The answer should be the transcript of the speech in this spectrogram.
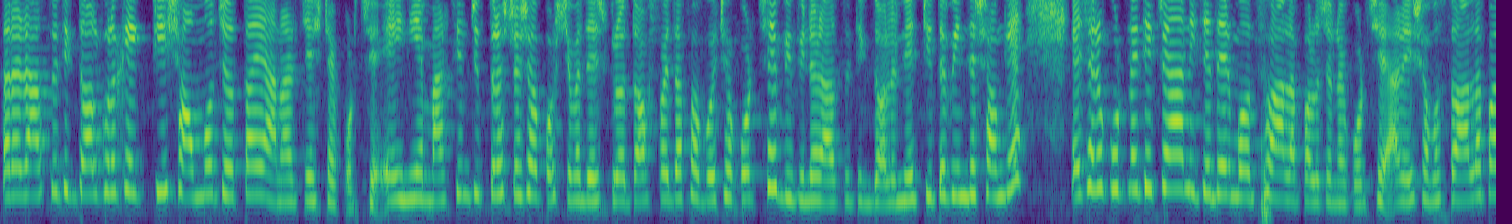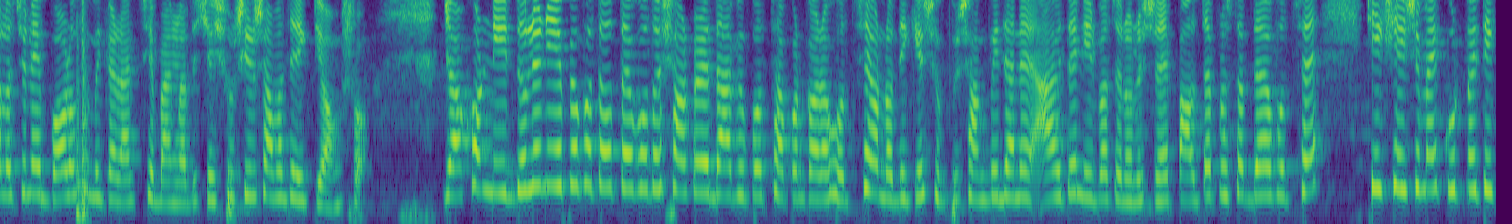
তারা রাজনৈতিক দলগুলোকে একটি সমঝোতায় আনার চেষ্টা করছে। এই নিয়ে মার্কিন যুক্তরাষ্ট্র সহ পশ্চিমা দেশগুলো দফায় দফা বৈঠক করছে বিভিন্ন রাজনৈতিক দলের নেতৃত্ববৃন্দের সঙ্গে। এছাড়া কূটনীতিকরা নিজেদের মধ্যে আলাপ আলোচনা করছে আর এই সমস্ত আলাপ আলোচনায় বড় ভূমিকা রাখছে বাংলাদেশের সুশীল সমাজের একটি অংশ। যখন নির্দলীয় নিরপেক্ষ তত্ত্বাবধায়ক সরকারের দাবি উপস্থাপন করা হচ্ছে, অন্যদিকে সংবিধানের আয়তে নির্বাচন অনুষ্ঠানে পাল্টা প্রস্তাব দেওয়া হচ্ছে। ঠিক সেই সময় কূটনৈতিক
